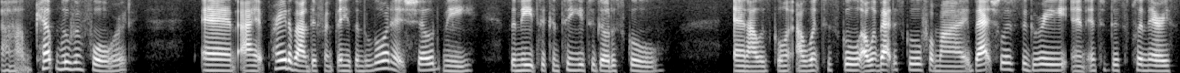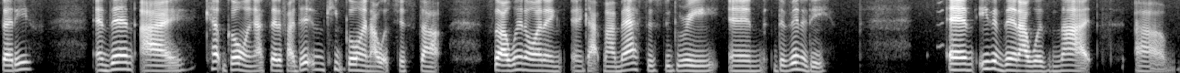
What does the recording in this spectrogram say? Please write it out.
um, kept moving forward and I had prayed about different things, and the Lord had showed me the need to continue to go to school. And I was going, I went to school, I went back to school for my bachelor's degree in interdisciplinary studies. And then I kept going. I said if I didn't keep going, I would just stop. So I went on and, and got my master's degree in divinity and even then, I was not, um,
